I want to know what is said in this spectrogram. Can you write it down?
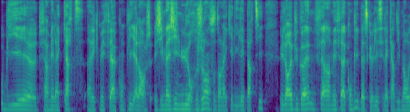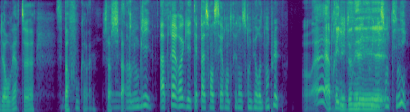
oublié euh, de fermer la carte avec méfait accompli. Alors, j'imagine l'urgence dans laquelle il est parti. Il aurait pu quand même faire un méfait accompli parce que laisser la carte du maraudeur ouverte, euh, c'est pas fou quand même. Je sais C'est pas. un oubli. Après, Rogue n'était pas censé rentrer dans son bureau non plus. Ouais, après, il lui fouillait- fouillait donnait. son petit nez.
